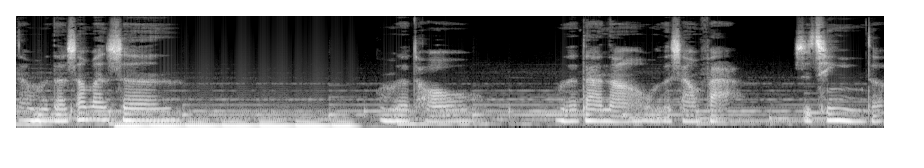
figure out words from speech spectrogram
但我们的上半身、我们的头、我们的大脑、我们的想法是轻盈的。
